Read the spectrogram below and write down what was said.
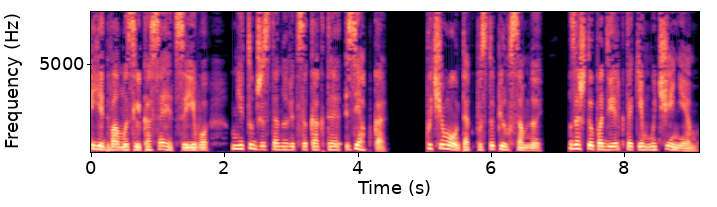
Едва мысль касается его, мне тут же становится как-то зябко. Почему он так поступил со мной? За что подверг таким мучениям?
